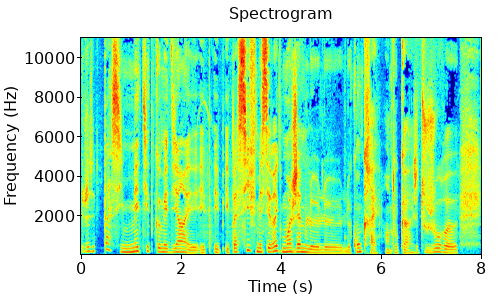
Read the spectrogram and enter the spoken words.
je sais pas si métier de comédien est, est, est, passif, mais c'est vrai que moi j'aime le, le, le, concret. En tout cas, j'ai toujours, euh,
